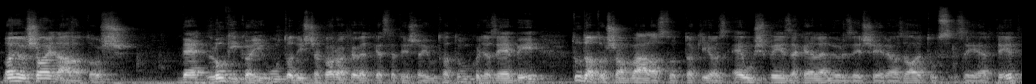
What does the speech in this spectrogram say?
Nagyon sajnálatos, de logikai úton is csak arra a következtetésre juthatunk, hogy az EB tudatosan választotta ki az EU-s pénzek ellenőrzésére az Altus ZRT-t,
